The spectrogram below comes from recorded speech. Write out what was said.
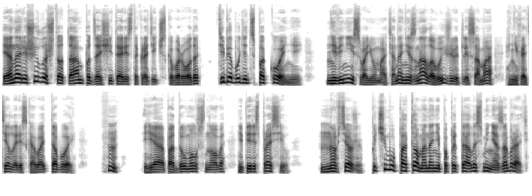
И она решила, что там, под защитой аристократического рода, тебе будет спокойней, не вини свою мать, она не знала, выживет ли сама, и не хотела рисковать тобой. Хм, я подумал снова и переспросил. Но все же, почему потом она не попыталась меня забрать?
